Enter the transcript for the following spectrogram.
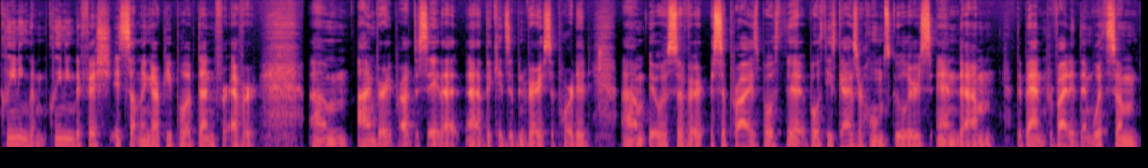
cleaning them, cleaning the fish. It's something our people have done forever. Um, I'm very proud to say that uh, the kids have been very supported. Um, it was a, very, a, surprise. Both the both these guys are homeschoolers, and um, the band provided them with some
